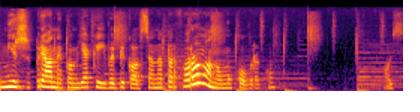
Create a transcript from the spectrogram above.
між пряником, який випікався на перфорованому коврику. Ось.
